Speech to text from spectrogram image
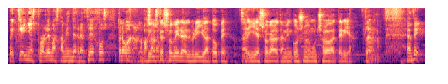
pequeños problemas también de reflejos, pero bueno, no pasamos que subir el brillo a tope. Y eso, claro, también consume mucho la batería. Claro. En fin,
